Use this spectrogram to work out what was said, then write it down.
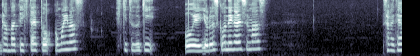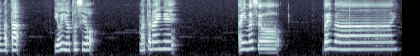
頑張っていきたいと思います。引き続き応援よろしくお願いします。それではまた、良いお年を。また来年、会いましょう。バイバーイ。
